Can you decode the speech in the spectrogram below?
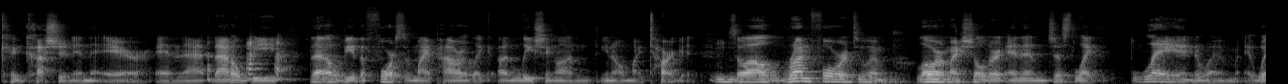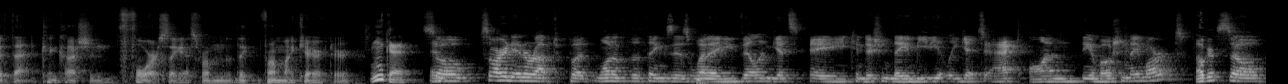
concussion in the air, and that that'll be that'll be the force of my power like unleashing on you know my target. Mm-hmm. So I'll run forward to him, lower my shoulder, and then just like lay into him with that concussion force, I guess, from the from my character. Okay. So sorry to interrupt, but one of the things is when a villain gets a condition, they immediately get to act on the emotion they marked. Okay. So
